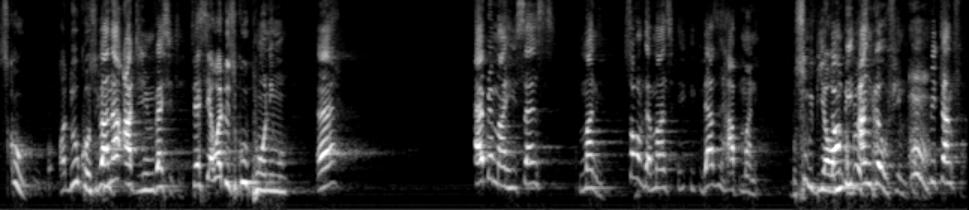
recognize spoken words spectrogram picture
school. ɔde wo kɔ You are now at the university. Say, woadu sukuu pɔn no mu Eh? Every man he sends money. Some of the man he, doesn't have money. Don't be angry with him. Be thankful.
